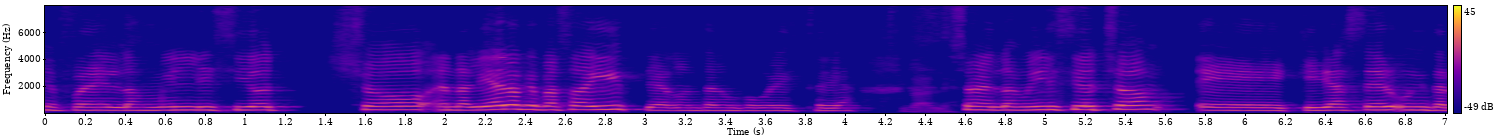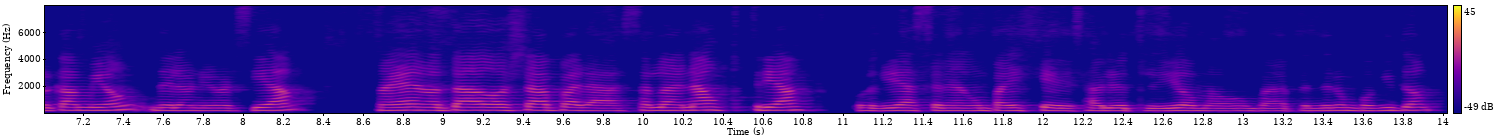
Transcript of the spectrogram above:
que fue en el 2018. En realidad lo que pasó ahí, te voy a contar un poco la historia. Dale. Yo en el 2018 eh, quería hacer un intercambio de la universidad. Me había anotado ya para hacerla en Austria, porque quería hacer en algún país que se hable otro idioma, para aprender un poquito.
